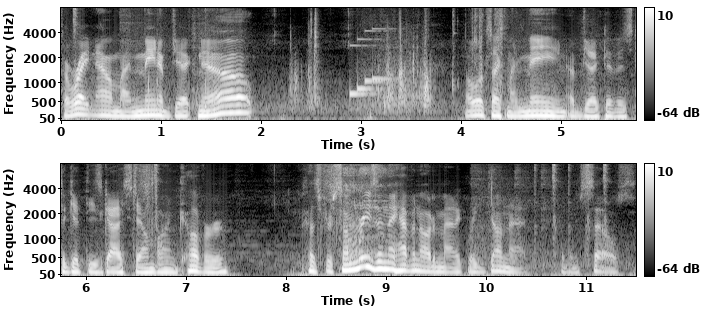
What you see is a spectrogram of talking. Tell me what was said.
So right now my main object no. It looks like my main objective is to get these guys down behind cover. Because for some reason they haven't automatically done that for themselves.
